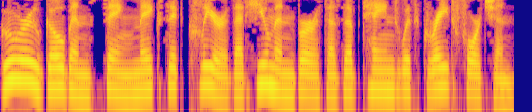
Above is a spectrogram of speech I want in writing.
Guru Gobind Singh makes it clear that human birth is obtained with great fortune,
